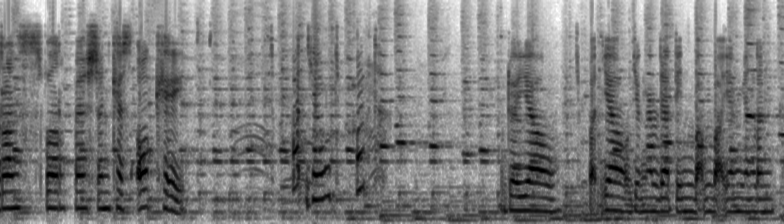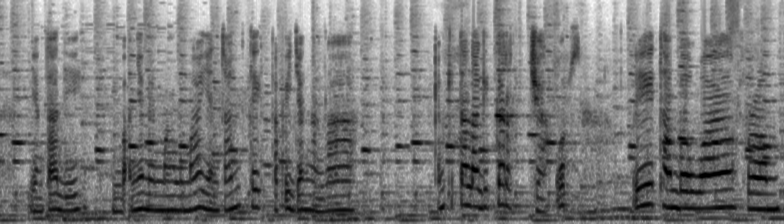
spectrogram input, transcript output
Transfer patient case. Oke. Cepat yau, cepat. Udah yau, cepat yau. Jangan liatin mbak-mbak yang yang lang- yang tadi. Mbaknya memang lumayan cantik, tapi janganlah. Kan kita lagi kerja. Ups. Ditambah one from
